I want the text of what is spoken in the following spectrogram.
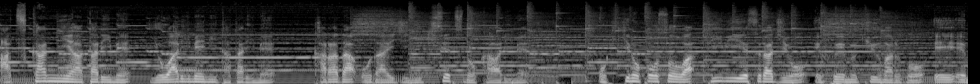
熱燗に当たり目弱り目にたたり目体お大事に季節の変わり目お聞きの放送は TBS ラジオ FM905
